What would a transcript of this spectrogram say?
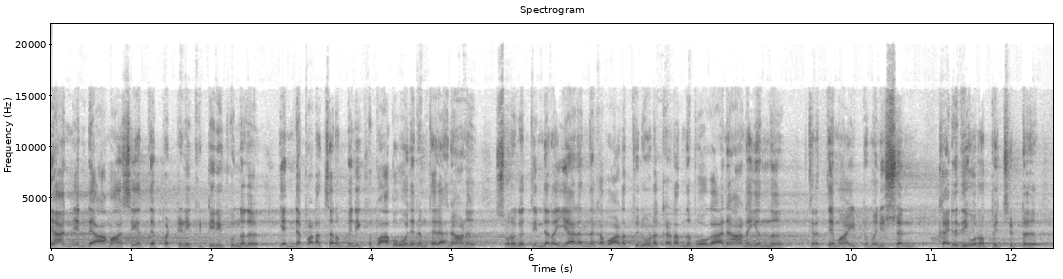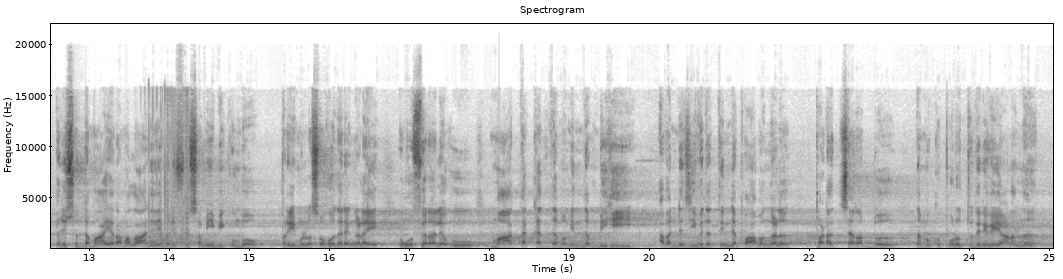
ഞാൻ എന്റെ ആമാശയത്തെ പട്ടിണി കിട്ടിയിരിക്കുന്നത് എന്റെ പടച്ചറബിനിക്ക് പാപമോചനം തരാനാണ്. സ്വർഗത്തിന്റെ റയ്യാൻ എന്ന കവാടത്തിലൂടെ കടന്നു പോകാനാണ് എന്ന് കൃത്യമായിട്ട് മനുഷ്യൻ കരുതി ഉറപ്പിച്ചിട്ട് പരിശുദ്ധമായ റമദാനിനെ മനുഷ്യൻ സമീപിക്കുമ്പോൾ പ്രിയമുള്ള സഹോദരങ്ങളെ ലഹു മാ തക്കദ്ദമിന്ദംബിഹി അവന്റെ ജീവിതത്തിന്റെ പാപങ്ങൾ പടച്ച റബ്ബ് നമുക്ക് പുറത്തു തരികയാണെന്ന്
